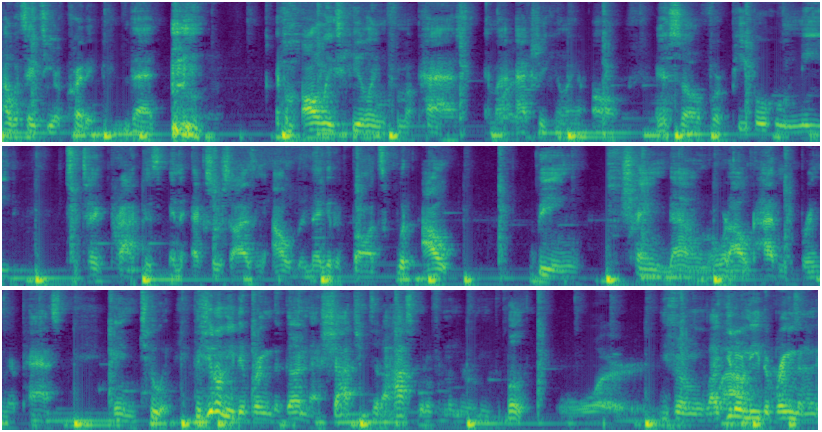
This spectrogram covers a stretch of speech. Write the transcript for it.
I would say to your credit that if I'm always healing from a past, am I actually healing at all? And so, for people who need to take practice in exercising out the negative thoughts without being chained down or without having to bring their past into it, because you don't need to bring the gun that shot you to the hospital for them to remove the bullet. Word. You feel me? Like Wow. you don't need to bring them.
